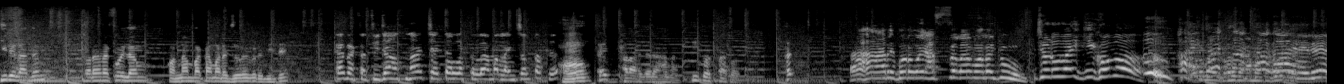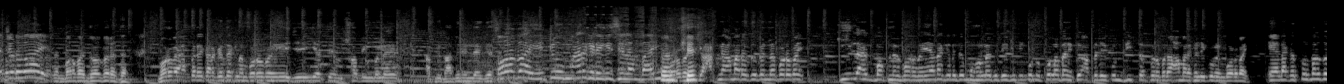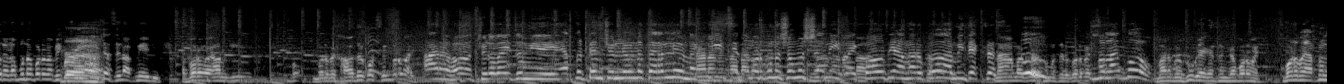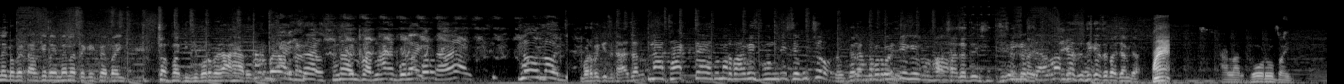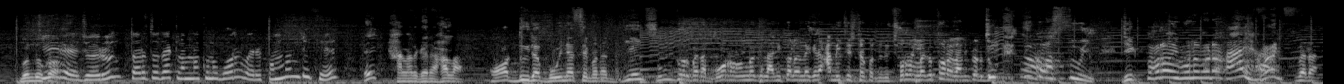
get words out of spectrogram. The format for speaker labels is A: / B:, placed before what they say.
A: কিরে লাদেন? তোরা কইলাম ওর নাম্বারটা আমার জোরে করে দিতে।
B: এ বেটা তুই জানাস না চার লাখ টাকা আমার লাইন চলতেছে।
A: এই খালা গেলে হালা কি কথা কর আরে বড় ভাই আসসালামু আলাইকুম।
B: ছোট ভাই কি খবর? রে ছোট ভাই
A: বড় ভাই দোয়া করে দেন। বড় ভাই আপনার কালকে দেখলাম বড় ভাই এই যে ইয়াতে শপিং বলে আপনি ভাবিনি লেগে গেছে
B: ও ভাই একটু মার্কেটে গেছিলাম ভাই।
A: বড় ভাই আপনি আমারে করবেন না বড় ভাই? কি লাগবে আপনার বড় ভাই? এলাকা ভিতরে মহল্লা ভিতরে যদি কোনো কোলা ভাই আপনি কোন দিতে পারবে আমার খালি করবেন বড় ভাই এলাকা তোলবার করে রামুনা বড় ভাই। কি কইতাছেন আপনি এই বড় ভাই আমি বড় ভাই খাওয়া দাওয়া করছেন বড় ভাই?
B: আরে হ ছোট ভাই তুমি এত টেনশন না প্যারা না।
A: না, না,
B: কি
A: না,
B: সে
A: না,
B: তোমার কোনো সমস্যা নেই? ভাই কও দিয়ে আমার কও আমি দেখতেছি।
A: না আমার কোনো সমস্যা বড় ভাই।
B: কিছু লাগবো?
A: বড় ভাই ভুগে গেছেন বড় ভাই। বড় ভাই আপনার লেগে কালকে ভাই মেলা থেকে ভাই চশমা কিনছি বড় ভাই। আহারে বড় ভাই আপনার আপনার বড় ভাই।
B: No, no,
A: বড় ভাই কিছু খাওয়া যান?
B: না থাকতে তোমার ভাবি ফোন দিছে বুঝছ?
A: বড় ভাই। আচ্ছা আচ্ছা ঠিক আছে ঠিক আছে ঠিক আছে ভাই জানগা হালার বড় ভাই। বন্ধু
B: কি রে জয়রুল? তোর তো দেখলাম না কোনো বড় ভাইরে সম্মান দিতে
A: এই হালার গারে হালা। ওর দুইটা বই আছে মানে বেটা দিয়ে সুন্দর বেটা বড় লাগে লানি করার লাগে আমি চেষ্টা করতেছি ছোট লাগে তোর লানি করে তুই তুই? ঠিক তোরাই মনে করো বেটা।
